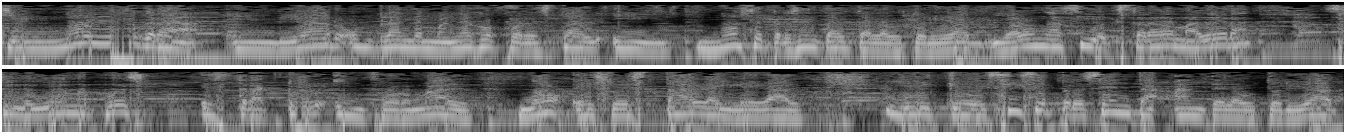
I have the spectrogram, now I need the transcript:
Quien no logra enviar un plan de manejo forestal y no se presenta ante la autoridad y aún así extrae madera, se le llama pues extractor informal, ¿no? Eso es tala ilegal. Y el que sí se presenta ante la autoridad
